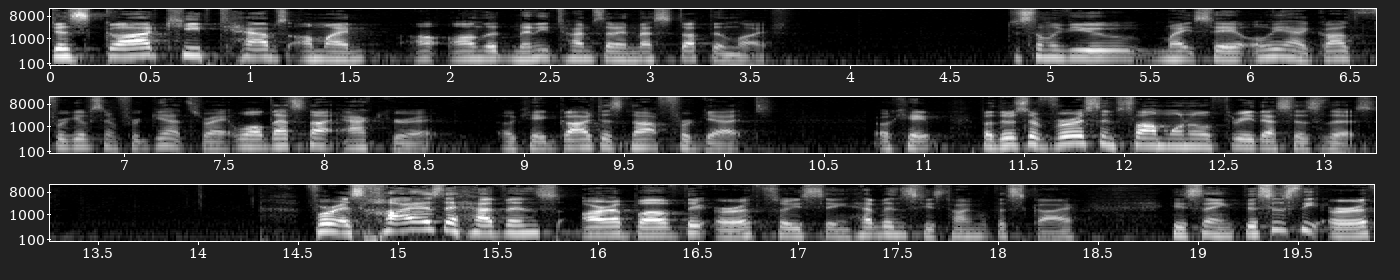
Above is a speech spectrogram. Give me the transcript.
Does God keep tabs on, my, on the many times that I messed up in life? Just some of you might say, oh, yeah, God forgives and forgets, right? Well, that's not accurate. Okay, God does not forget. Okay, but there's a verse in Psalm 103 that says this for as high as the heavens are above the earth, so he's saying heavens, he's talking about the sky. He's saying this is the earth,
